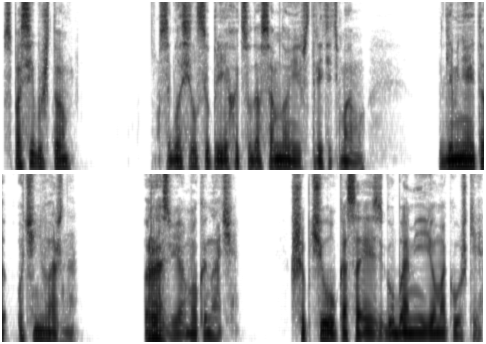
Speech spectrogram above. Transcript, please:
«Спасибо, что согласился приехать сюда со мной и встретить маму. Для меня это очень важно». «Разве я мог иначе?» Шепчу, касаясь губами ее макушки.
